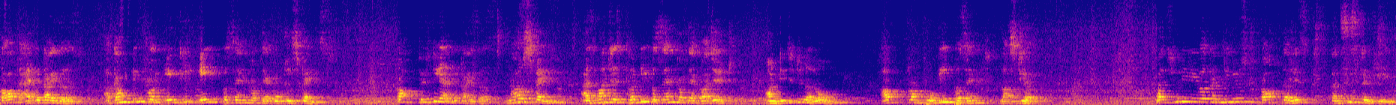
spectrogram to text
top advertisers accounting for 88% of their total spends. Top 50 advertisers now spend as much as 30% of their budget on digital alone, up from 14% last year. Whilst Unilever continues to top the list consistently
